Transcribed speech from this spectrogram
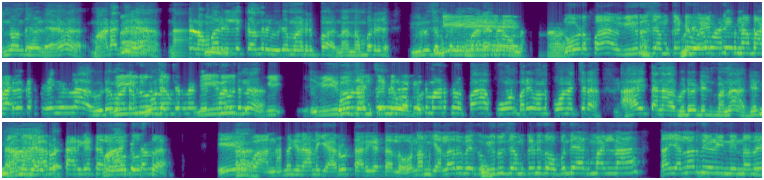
ಇನ್ನೊಂದ್ ಹೇಳಿ ಮಾಡತ್ರಿ ನನ್ ನಂಬರ್ ಇರ್ಲಿಕ್ಕ ಅಂದ್ರೆ ವಿಡಿಯೋ ಮಾಡ್ರಿಪ್ಪ. ನನ್ ನಂಬರ್ ವೀರು ಜಮಖಂಡಿ ಏ, ಮಾಡ್ಯಾನ. ನೋಡಪ್ಪ ವೀರು ಮಾಡಿ ವೈಯಕ್ತಿಕ ಮಾಡ್ಬೇಕಂತ ಏನಿಲ್ಲ. ವಿಡಿಯೋ ವೀರು ವೀರು ನಾ ಒಬ್ಬ delete ಫೋನ್ ಬರೀ ಒಂದ್ ಫೋನ್ ಹಚ್ಚರ. ಆಯ್ತಾ ನಾ ವಿಡಿಯೋ ಡಿಲೀಟ್ ಮಾಡ ಟಾರ್ಗೆಟ್ ಅಲ್ಲ ದೋಸ್ತ. ಏ ಬಾ ನನಗೆ ನನಗೆ ಯಾರು ಟಾರ್ಗೆಟ್ ಅಲ್ಲೋ. ನಮ್ಗೆ ಎಲ್ಲಾರು ಬೇಕು ವೀರು ಜಮಖಂಡಿದ ಒಬ್ಬಂದೇ ಯಾಕೆ ಮಾಡ್ಲಿನ ನಾ ಎಲ್ಲಾರ್ದು ಹೇಳಿನಿ ನರೇ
